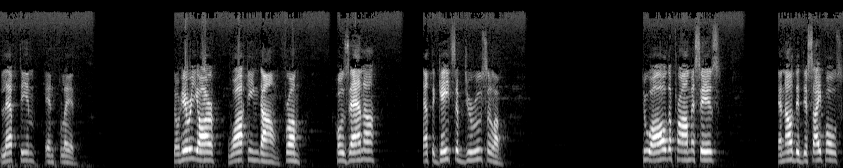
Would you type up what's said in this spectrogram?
left him and fled. So here we are walking down from Hosanna at the gates of Jerusalem to all the promises. And now the disciples,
